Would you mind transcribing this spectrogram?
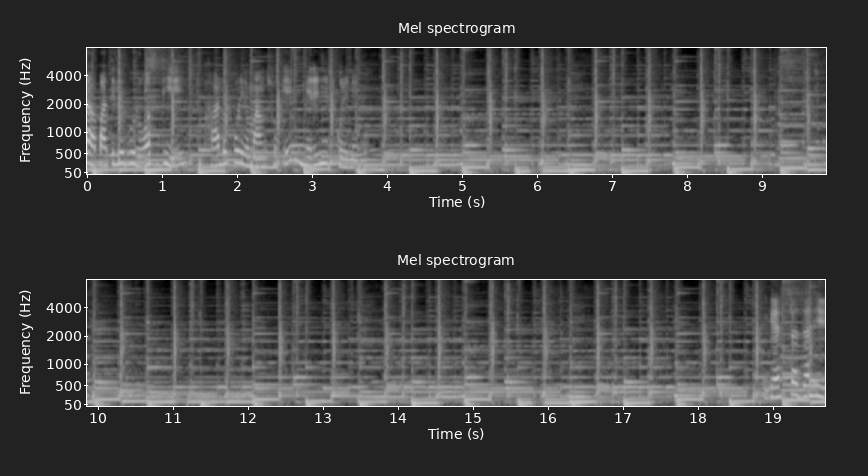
হাফটা পাতিলেবুর রস দিয়ে ভালো করে মাংসকে ম্যারিনেট করে নেব। গ্যাসটা জ্বালিয়ে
